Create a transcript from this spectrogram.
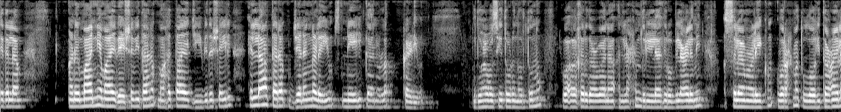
ഏതെല്ലാം? ആണ് മാന്യമായ വേഷവിധാനം മഹത്തായ ജീവിതശൈലി എല്ലാ തരം ജനങ്ങളെയും സ്നേഹിക്കാനുള്ള കഴിവ്. ബുധാവസ്യത്തോട് നിർത്തുന്നു. വാഹർദാന അലഹമുല്ലാഹി റബുലാലമീൻ അസ്സലാമലൈക്കും വറഹമത്തല്ലാഹി തആല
